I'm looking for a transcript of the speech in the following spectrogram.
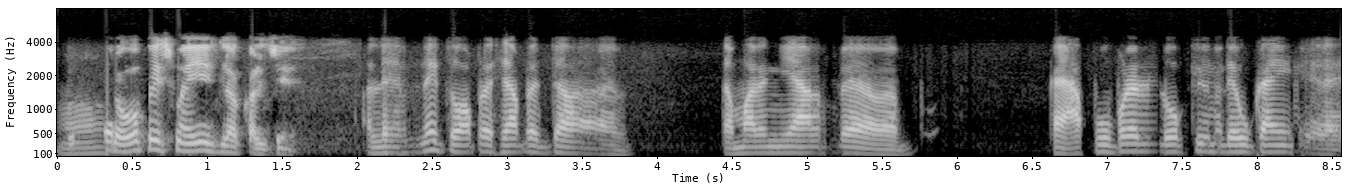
હં. ઓફિસમાં એ જ લખેલ છે. એટલે નહીં તો આપણે આપણે તમારે ત્યાં આપણે કઈ આપવું પડે ડોક્યુમેન્ટ એવું કઈ કે?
